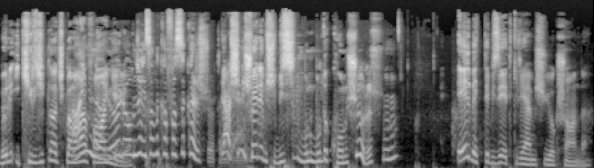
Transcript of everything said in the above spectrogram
Böyle ikircikli açıklamalar Aynen falan öyle. geliyor. Öyle olunca insanın kafası karışıyor tabii. Ya yani. şimdi şöyle bir şey. Biz şimdi bunu burada konuşuyoruz. Hı hı. Elbette bizi etkileyen bir şey yok şu anda.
